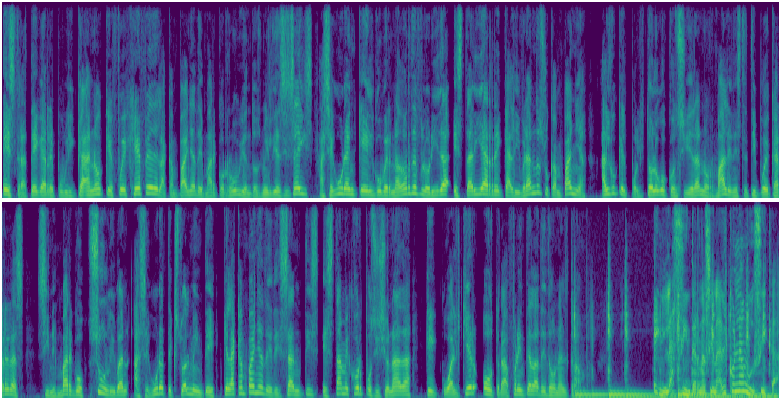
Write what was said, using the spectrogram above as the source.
estratega republicano que fue jefe de la campaña de Marco Rubio en 2016, aseguran que el gobernador de Florida estaría recalibrando su campaña, algo que el politólogo considera normal en este tipo de carreras. Sin embargo, Sullivan asegura textualmente que la campaña de DeSantis está mejor posicionada que cualquier otra frente a la de Donald Trump. Enlace Internacional con la Música.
